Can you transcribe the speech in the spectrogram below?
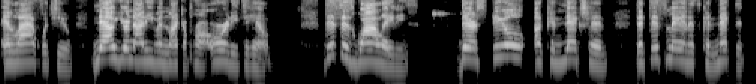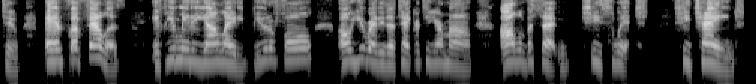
and laugh with you. Now you're not even like a priority to him. This is why, ladies, there's still a connection that this man is connected to. And for fellas, if you meet a young lady, beautiful, oh, you ready to take her to your mom, all of a sudden she switched, she changed,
